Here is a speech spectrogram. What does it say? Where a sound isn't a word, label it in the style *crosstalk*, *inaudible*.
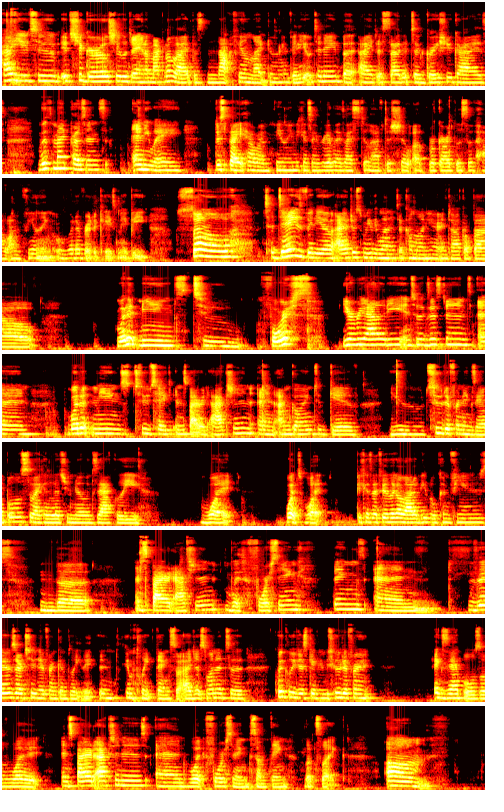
Hi YouTube, it's your girl Sheila J. I'm not gonna lie, I was not feeling like doing a video today, but I decided to grace you guys with my presence anyway, despite how I'm feeling, because I realize I still have to show up regardless of how I'm feeling or whatever the case may be. So today's video, I just really wanted to come on here and talk about what it means to force your reality into existence and what it means to take inspired action. And I'm going to give you two different examples so I can let you know exactly what what's what because I feel like a lot of people confuse the inspired action with forcing things and those are two different completely complete things so I just wanted to quickly just give you two different examples of what inspired action is and what forcing something looks like. Um,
